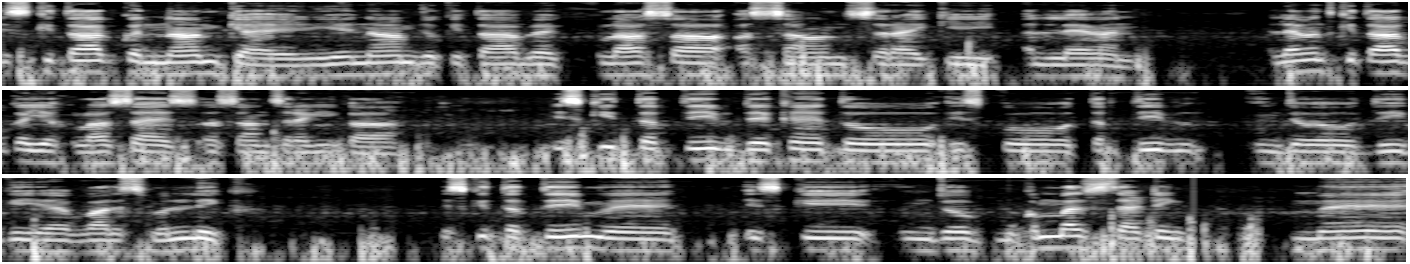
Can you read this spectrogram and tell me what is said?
इस किताब का नाम क्या है? ये नाम जो किताब है, खुलासा आसान सराइकी अलेवन अलेवंथ किताब का ये खुलासा है आसान सराइकी का। इसकी तरतीब देखें तो इसको तरतीब जो दी गई है वारिस मलिक इसकी तरतीब में इसकी जो मुकम्मल सेटिंग में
